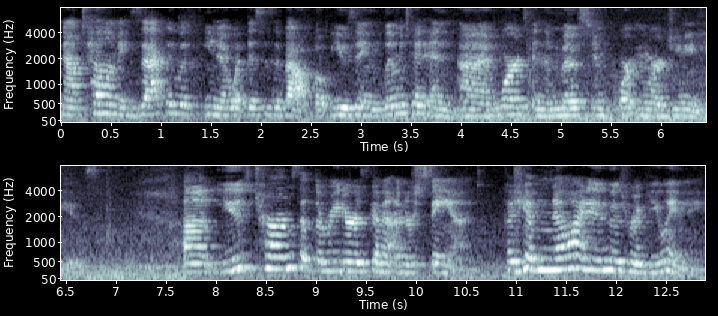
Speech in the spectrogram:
now tell them exactly what, you know, what this is about, but using limited and um, words and the most important words you need to use. Um, use terms that the reader is going to understand, because you have no idea who's reviewing.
